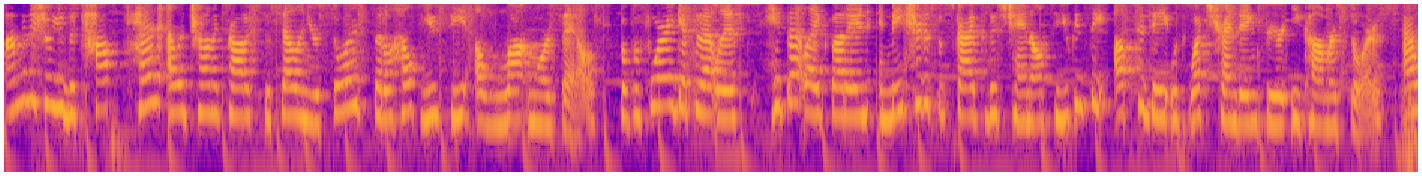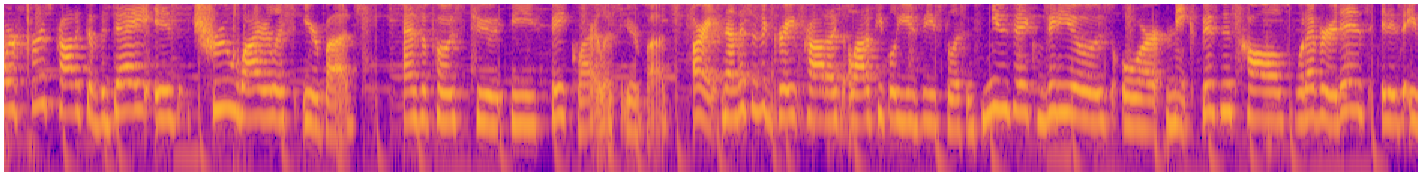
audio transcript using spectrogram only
I'm gonna show you the top 10 electronic products to sell in your stores that'll help you see a lot more sales. But before I get to that list, hit that like button and make sure to subscribe to this channel so you can stay up to date with what's trending for your e-commerce stores. Our first product of the day is True Wireless Earbuds as opposed to the fake wireless earbuds. All right, now this is a great product. A lot of people use these to listen to music, videos, or make business calls, whatever it is. It is a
